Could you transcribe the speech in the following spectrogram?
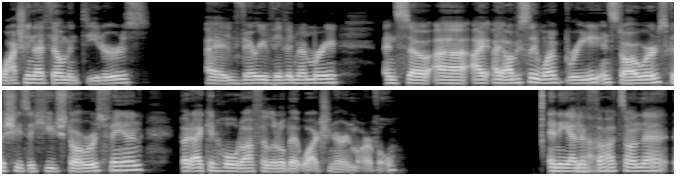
watching that film in theaters. A very vivid memory, and so uh, I I obviously want Brie in Star Wars because she's a huge Star Wars fan, but I can hold off a little bit watching her in Marvel. Any other Yeah. thoughts on that?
